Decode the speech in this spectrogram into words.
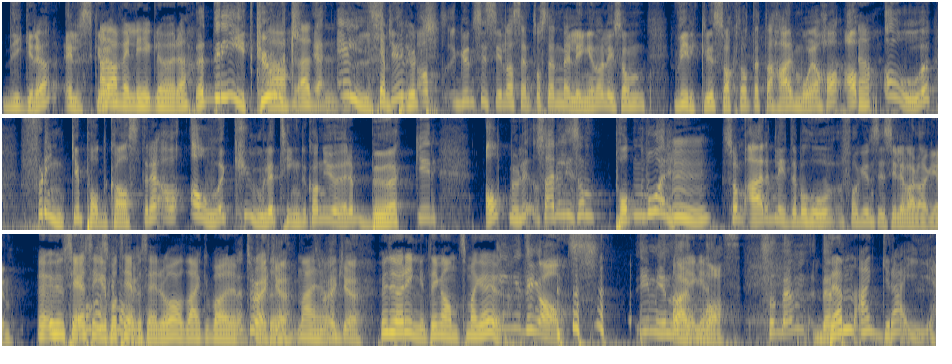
Digger det, elsker Ja, det det. er veldig hyggelig å høre. Det er dritkult! Ja, det er jeg elsker kjempekult. at Gunn Sissel har sendt oss den meldingen og liksom virkelig sagt at dette her må jeg ha. Av Ja. alle flinke podkastere, av alle kule ting du kan gjøre, bøker, alt mulig, så er det liksom podden vår Mm. som er et lite behov for Gunn Sissel i hverdagen. Hun ser sikkert på. TV-serier òg. Det er ikke bare Det tror jeg ikke. Nei, Tror jeg ikke. Hun gjør ingenting annet som er gøy. Ingenting annet i min okay, verden, da. Så den, den, Den er grei.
